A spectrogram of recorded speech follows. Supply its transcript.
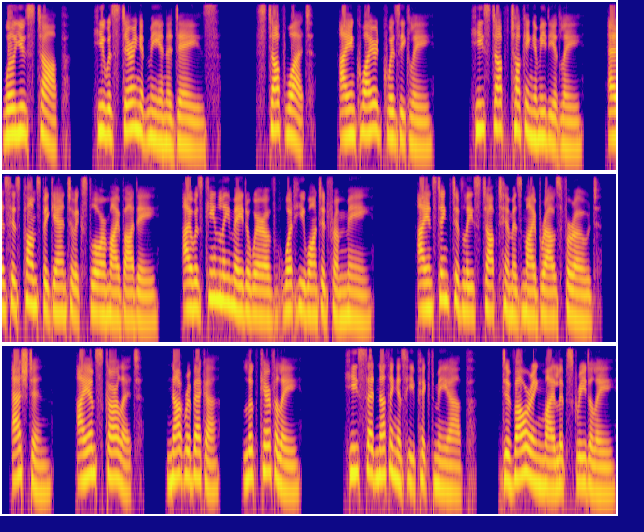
Will you stop? He was staring at me in a daze. Stop what? I inquired quizzically. He stopped talking immediately. As his palms began to explore my body, I was keenly made aware of what he wanted from me. I instinctively stopped him as my brows furrowed. Ashton. I am Scarlett. Not Rebecca. Look carefully. He said nothing as he picked me up, devouring my lips greedily.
